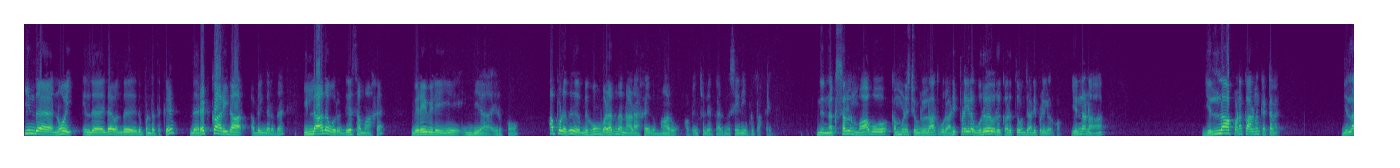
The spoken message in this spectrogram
இந்த நோய் இந்த இதை வந்து இது பண்ணுறதுக்கு இந்த ரெட் காரிடார் அப்படிங்கிறத இல்லாத ஒரு தேசமாக விரைவிலேயே இந்தியா இருக்கும். அப்பொழுது மிகவும் வளர்ந்த நாடாக இது மாறும் அப்படின்னு சொல்லியிருக்காரு. இந்த செய்தி எப்படி பார்க்குறீங்க? இந்த நக்சல் மாவோ கம்யூனிஸ்ட் இவங்க எல்லாத்துக்கும் ஒரு அடிப்படையில் ஒரே ஒரு கருத்து வந்து அடிப்படையில் இருக்கும். என்னன்னா எல்லா பணக்காரனும் கெட்டவன். எல்லா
